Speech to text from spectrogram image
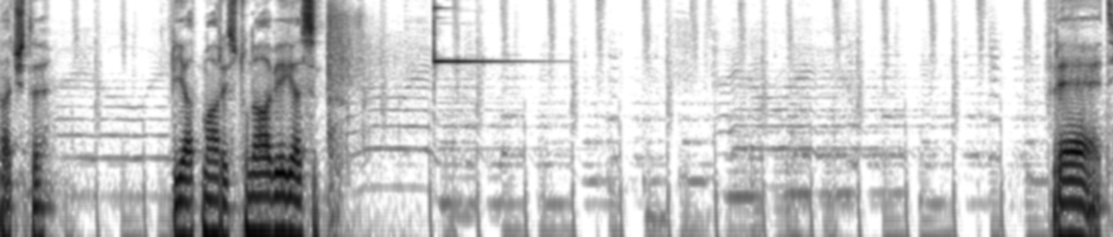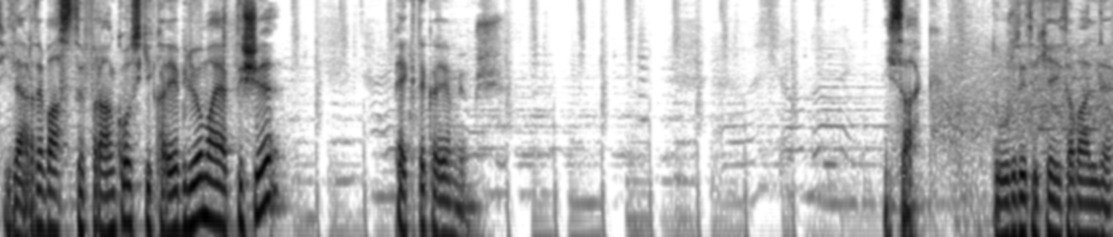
Kaçtı. Riyad Mahrez Tuna abiye gelsin. Fred ileride bastı. Frankowski kayabiliyor mu ayak dışı? Pek de kayamıyormuş. İshak. Dur dedi Keita Balde.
